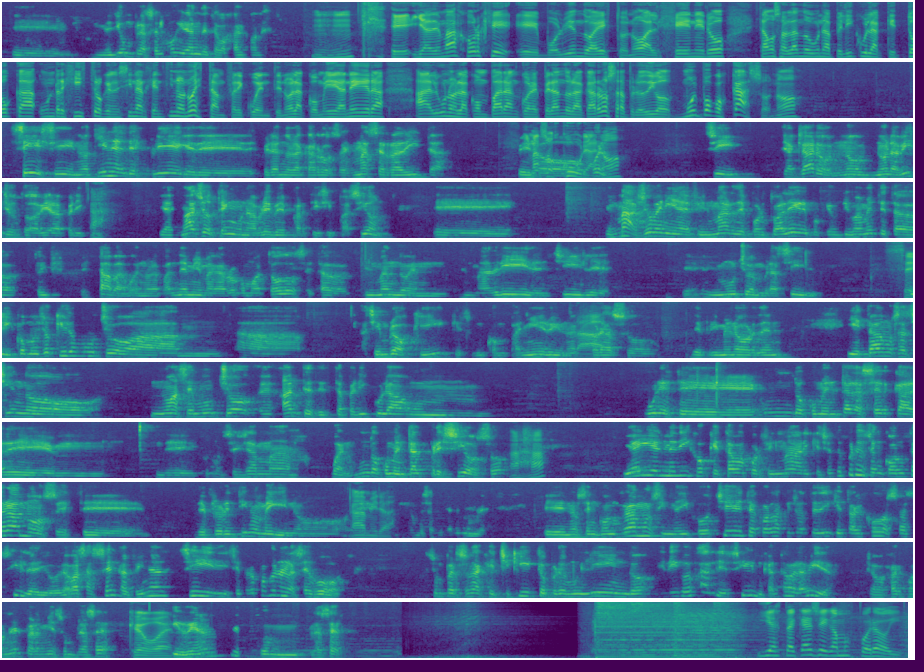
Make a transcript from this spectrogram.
eh, me dio un placer muy grande trabajar con él. Eh, y además, Jorge, eh, volviendo a esto, ¿no? Al género, estamos hablando de una película que toca un registro que en el cine argentino no es tan frecuente, ¿no? La comedia negra, algunos la comparan con Esperando la carroza, pero digo, muy pocos casos, ¿no? Sí, sí, no tiene el despliegue de, Esperando la carroza, es más cerradita. y más oscura, ¿no? Sí, ya claro, no, no la vi yo todavía la película. Ah. Y además yo tengo una breve participación. Eh, es más, yo venía de filmar de Porto Alegre porque últimamente estaba, estaba, bueno, la pandemia me agarró como a todos, estaba filmando en, Madrid, en Chile, y mucho en Brasil. Y como yo quiero mucho a, a, que es un compañero y un actorazo de primer orden, y estábamos haciendo no hace mucho, eh, antes de esta película, un, un, este, un documental acerca de, mm, de, ¿cómo se llama? Bueno, un documental precioso. Y ahí él me dijo que estaba por filmar y que yo después nos encontramos este, de Florentino Meguino. Ah, mira. No me sabía el nombre. Eh, nos encontramos y me dijo, che, ¿te acordás que yo te dije tal cosa? Sí, le digo, ¿la vas a hacer al final? Sí, dice, pero ¿por qué no la haces vos? Es un personaje chiquito, pero es muy lindo. Y digo, vale, sí, me encantaba la vida trabajar con él para mí es un placer. Qué bueno. Y realmente fue un placer. Y hasta acá llegamos por hoy.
